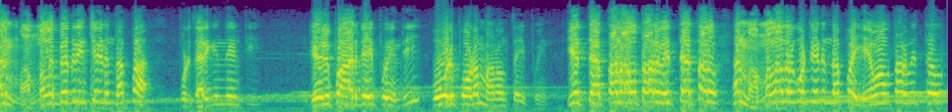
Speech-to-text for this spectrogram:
అని మమ్మల్ని బెదిరించేయడం తప్ప ఇప్పుడు జరిగిందేంటి? గెలుపు ఆడిదైపోయింది ఓడిపోవడం మనంతో అయిపోయింది. ఎత్తేస్తాను అవతారం ఎత్తేస్తాను అని మమ్మల్ని అందరూ కొట్టేయడం తప్ప ఏం అవతారం ఎత్తావు?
